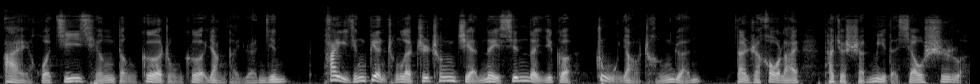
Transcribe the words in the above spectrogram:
爱或激情等各种各样的原因，他已经变成了支撑简内心的一个重要成员。但是后来他却神秘地消失了。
